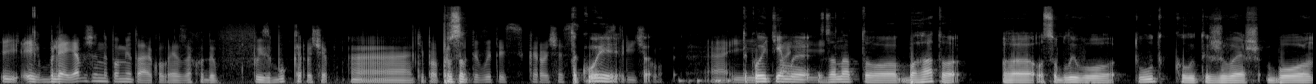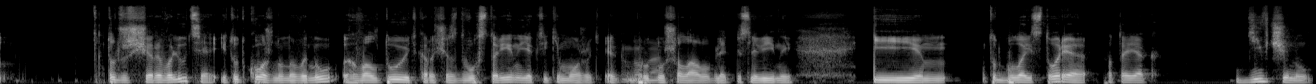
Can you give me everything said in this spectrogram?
І, і, бля, я вже не пам'ятаю, коли я заходив в Фейсбук, коротше, е, типа, Просто подивитись, коротше, такої- стрічку. Е, Такої типа, теми і- занадто багато, е, особливо тут, коли ти живеш, бо тут же ще революція, і тут кожну новину гвалтують коротше, з двох сторін, як тільки можуть, як Ну брудну да. шалаву, блядь, після війни. І тут була історія про те, як дівчину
